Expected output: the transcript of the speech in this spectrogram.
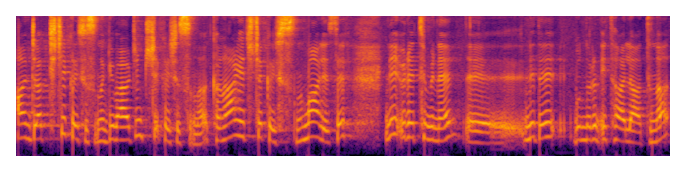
Ancak çiçek aşısını, güvercin çiçek aşısını, kanarya çiçek aşısını maalesef ne üretimine e, ne de bunların ithalatına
